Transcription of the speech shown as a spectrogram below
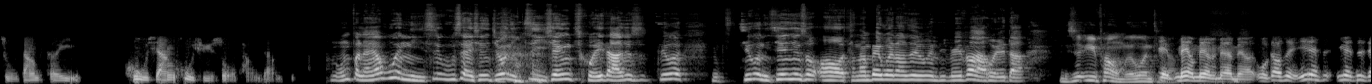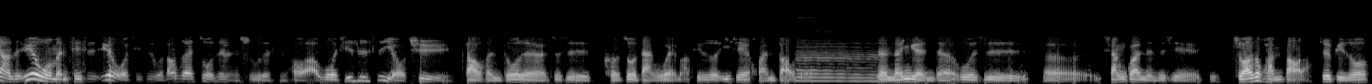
主张可以互相互取所长，这样子。我们本来要问你是吴赛先，结果你自己先回答，就是结果你结果你今天先说哦，常常被问到这个问题，没办法回答。你是预判我们的问题？没有没有没有没有，我告诉你，因为是因为是这样子，因为我们其实因为我其实我当时在做这本书的时候啊，我其实是有去找很多的，就是合作单位嘛，比如说一些环保的、的能源的，或者是呃相关的这些，主要是环保啦，就比如说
